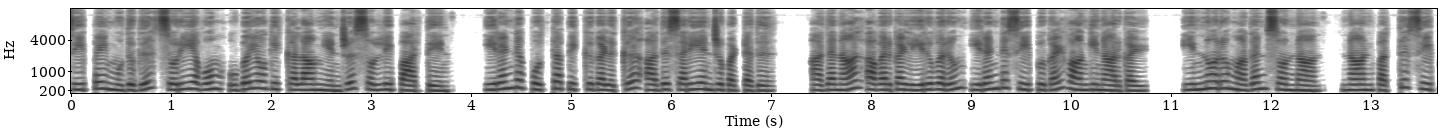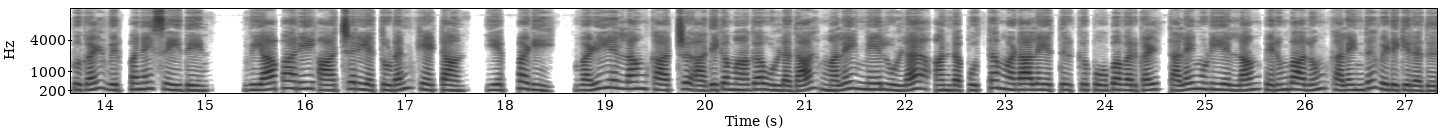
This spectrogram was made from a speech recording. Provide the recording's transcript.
சீப்பை முதுகு சொரியவும் உபயோகிக்கலாம் என்று சொல்லி பார்த்தேன். இரண்டு புத்த பிக்குகளுக்கு அது சரியென்றுபட்டது. அதனால் அவர்கள் இருவரும் இரண்டு சீப்புகள் வாங்கினார்கள். இன்னொரு மகன் சொன்னான் நான் பத்து சீப்புகள் விற்பனை செய்தேன். வியாபாரி ஆச்சரியத்துடன் கேட்டான் எப்படி? வழியெல்லாம் காற்று அதிகமாக உள்ளதால் மலை மேல் உள்ள அந்த புத்த மடாலயத்திற்கு போபவர்கள் தலைமுடியெல்லாம் பெரும்பாலும் கலைந்து விடுகிறது.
